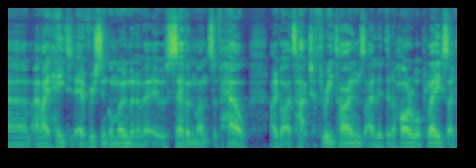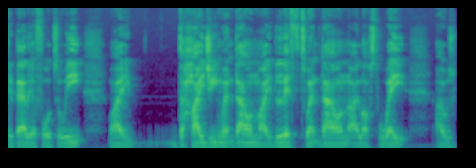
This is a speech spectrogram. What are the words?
um, and I hated every single moment of it. It was seven months of hell. I got attacked three times. I lived in a horrible place. I could barely afford to eat. My the hygiene went down, my lifts went down, I lost weight. I was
